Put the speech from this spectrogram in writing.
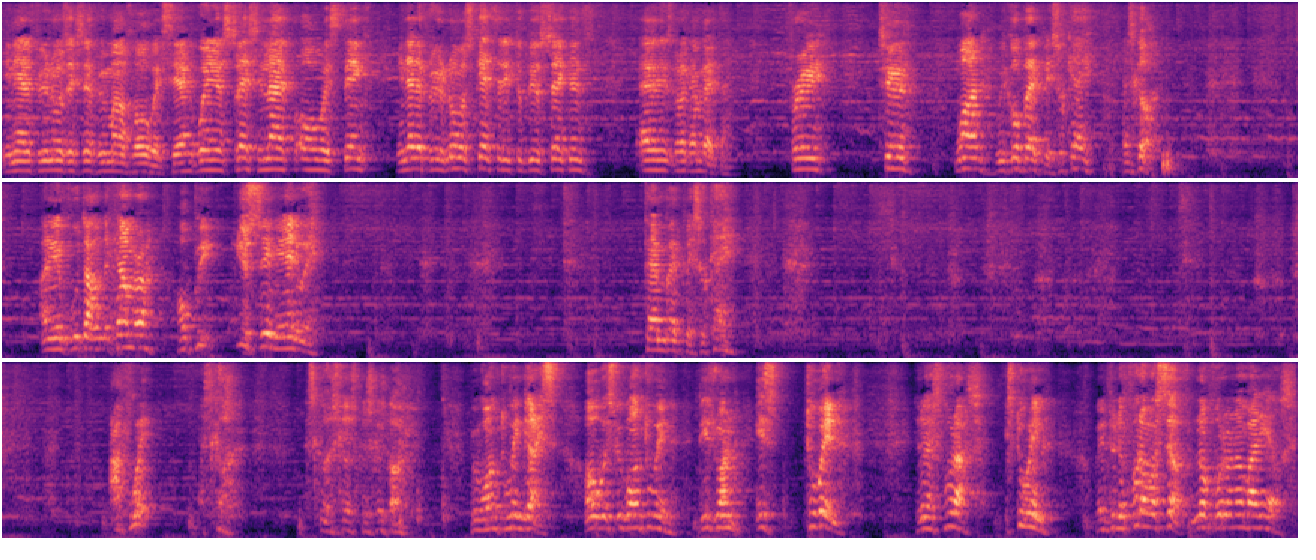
Inhale through your nose, exhale through your mouth always, yeah? When you're stressed in life, always think, inhale through your nose, get ready to be a second, everything's gonna come better. Three, two, one, we go back please, okay? Let's go. I to put down the camera. Hope you, you see me anyway. Ten burpees, okay? Halfway. Let's go. Let's go, let's go, let's go, let's go. We want to win, guys. Always we want to win. This one is to win. You know, it's for us. It's to win. We do it for ourselves, not for nobody else.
